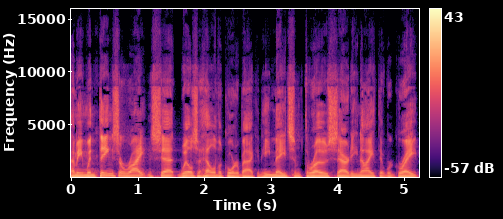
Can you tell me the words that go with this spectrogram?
I mean, when things are right and set, Will's a hell of a quarterback, and he made some throws Saturday night that were great.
